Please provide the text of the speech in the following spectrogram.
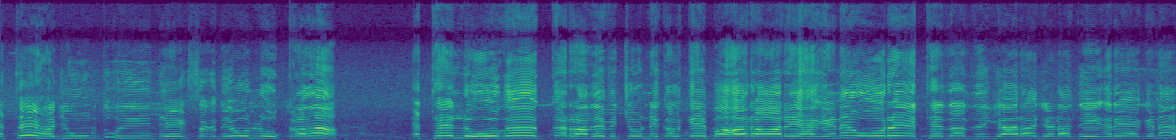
ਇੱਥੇ ਹਜੂਮ ਤੁਸੀਂ ਦੇਖ ਸਕਦੇ ਹੋ ਲੋਕਾਂ ਦਾ ਇੱਥੇ ਲੋਕ ਘਰਾਂ ਦੇ ਵਿੱਚੋਂ ਨਿਕਲ ਕੇ ਬਾਹਰ ਆ ਰਹੇ ਹੈਗੇ ਨੇ ਔਰ ਇੱਥੇ ਦਾ ਨਜ਼ਾਰਾ ਜਿਹੜਾ ਦੇਖ ਰਹੇ ਹੈਗੇ ਨਾ,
